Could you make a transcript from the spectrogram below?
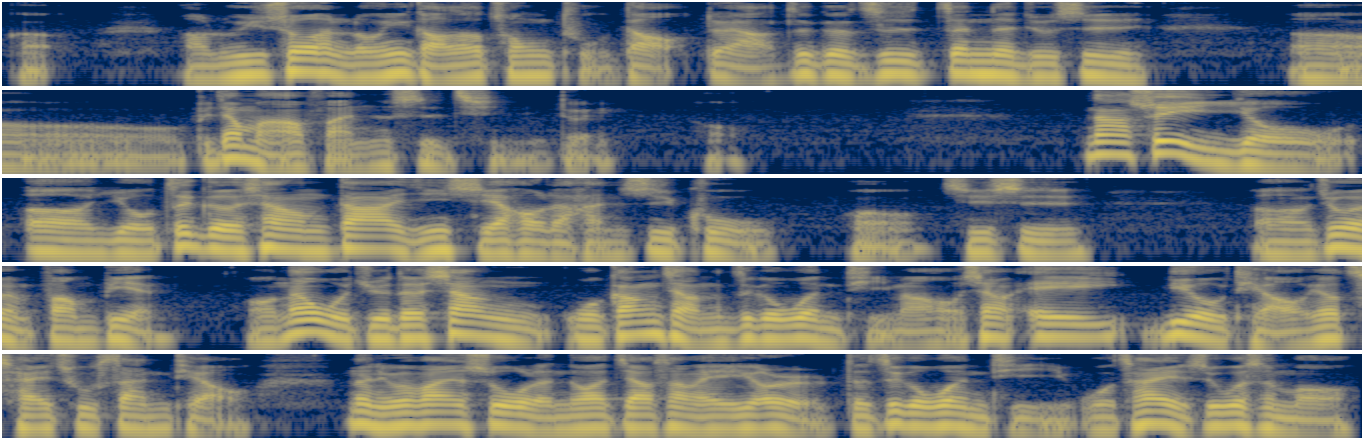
啊啊，如一说很容易搞到冲突到，对啊，这个是真的就是呃比较麻烦的事情，对，哦。那所以有呃有这个像大家已经写好的函式库哦，其实呃就会很方便。哦，那我觉得像我刚讲的这个问题嘛，好像 A 六条要拆出三条，那你会发现所有人都要加上 A 二的这个问题，我猜也是为什么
